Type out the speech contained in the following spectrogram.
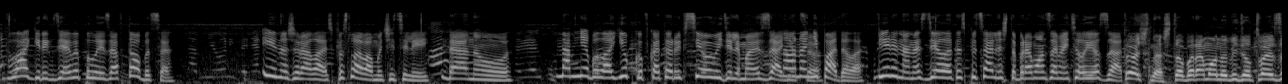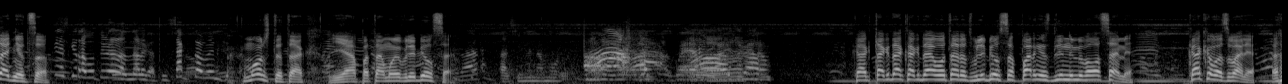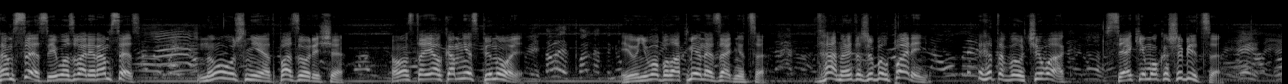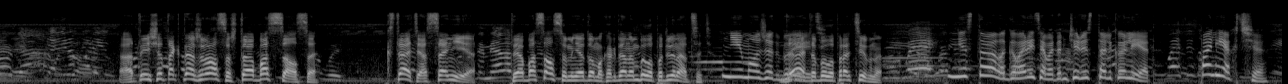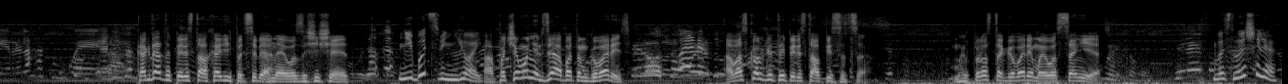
В лагере, где я выпала из автобуса. И нажралась, по словам учителей. Да ну. На мне была юбка, в которой все увидели мою задницу. Но она не падала. Уверена, она сделала это специально, чтобы Рамон заметил ее зад. Точно, чтобы Рамон увидел твою задницу. Может и так. Я потому и влюбился. Как тогда, когда вот этот влюбился в парня с длинными волосами. Как его звали? Рамсес, его звали Рамсес. Ну уж нет, позорище. Он стоял ко мне спиной. И у него была отменная задница. Да, но это же был парень. Это был чувак. Всякий мог ошибиться. А ты еще так нажрался, что обоссался. Кстати, Ассания, ты обоссался у меня дома, когда нам было по 12? Не может быть. Да, это было противно. Не стоило говорить об этом через столько лет. Полегче. Когда ты перестал ходить под себя? Она его защищает. Не будь свиньей. А почему нельзя об этом говорить? А во сколько ты перестал писаться? Мы просто говорим о его Санье. Вы слышали?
